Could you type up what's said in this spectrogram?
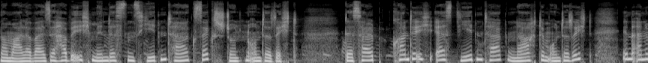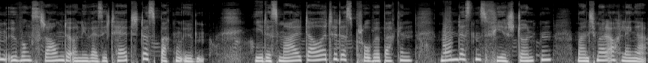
Normalerweise habe ich mindestens jeden Tag sechs Stunden Unterricht. Deshalb konnte ich erst jeden Tag nach dem Unterricht in einem Übungsraum der Universität das Backen üben. Jedes Mal dauerte das Probebacken mindestens vier Stunden, manchmal auch länger.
